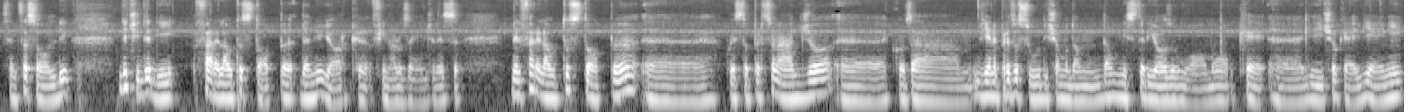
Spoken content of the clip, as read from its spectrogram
senza soldi, decide di fare l'autostop da New York fino a Los Angeles. Nel fare l'autostop, eh, questo personaggio eh, cosa, viene preso su diciamo, da, un, da un misterioso uomo che eh, gli dice ok vieni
